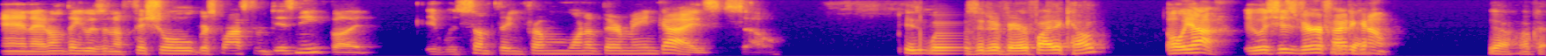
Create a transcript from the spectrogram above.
and I don't think it was an official response from Disney, but it was something from one of their main guys. So, Is, was it a verified account? oh yeah, it was his verified Okay. account. Yeah. Okay.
